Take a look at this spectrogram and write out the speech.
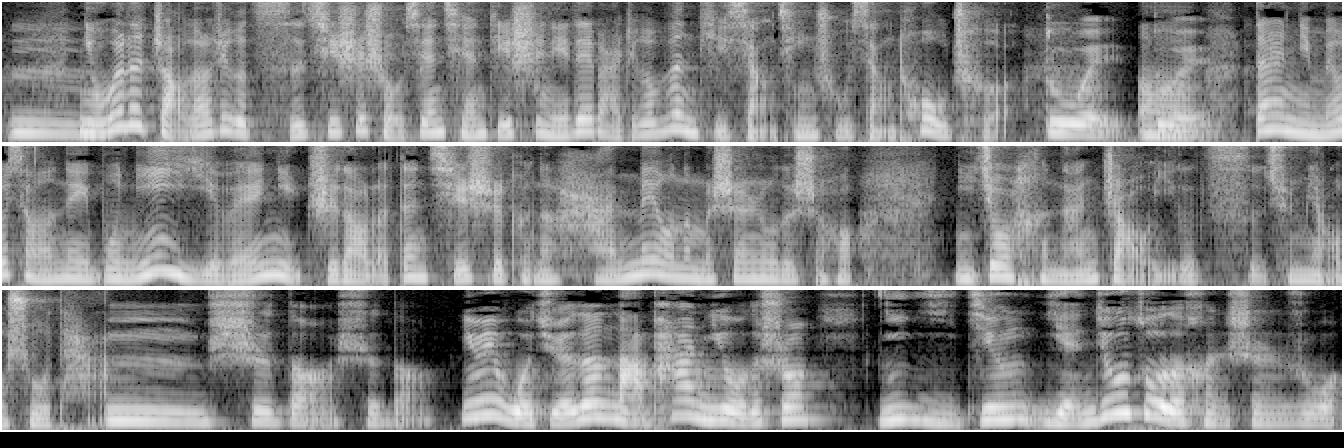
嗯，你为了找到这个词，其实首先前提是你得把这个问题想清楚、想透彻。嗯对对，但是你没有想到那一步，你以为你知道了，但其实可能还没有那么深入的时候，你就很难找一个词去描述它。嗯，是的，是的，因为我觉得，哪怕你有的时候你已经研究做得很深入，嗯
